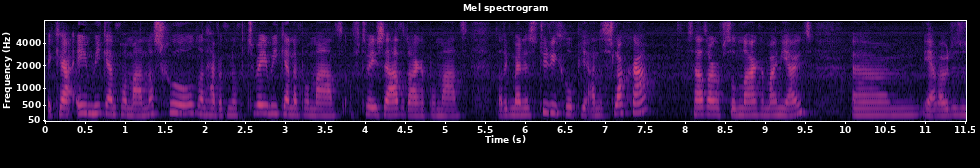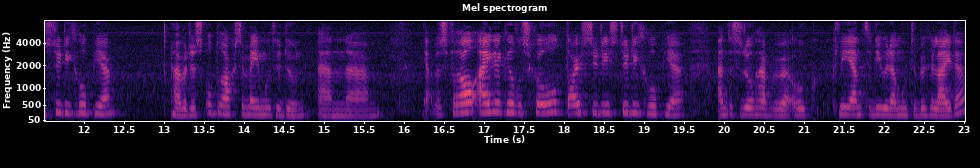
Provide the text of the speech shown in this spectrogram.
Ik ga één weekend per maand naar school. Dan heb ik nog twee weekenden per maand. Of twee zaterdagen per maand. Dat ik met een studiegroepje aan de slag ga. Zaterdag of zondagen, maakt niet uit. Um, ja, we hebben dus een studiegroepje. We hebben dus opdrachten mee moeten doen. En um, ja, dus vooral eigenlijk heel veel school, thuisstudie, studiegroepje. En tussendoor hebben we ook cliënten die we dan moeten begeleiden.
